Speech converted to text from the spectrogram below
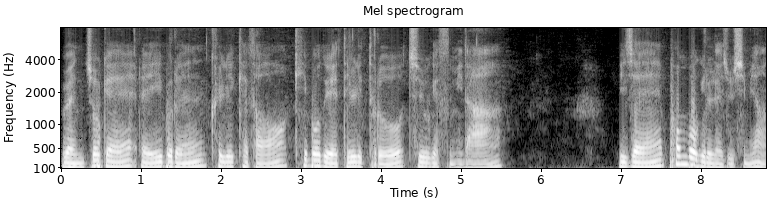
왼쪽에 레이블은 클릭해서 키보드의 Delete로 지우겠습니다. 이제 폰 보기를 해주시면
